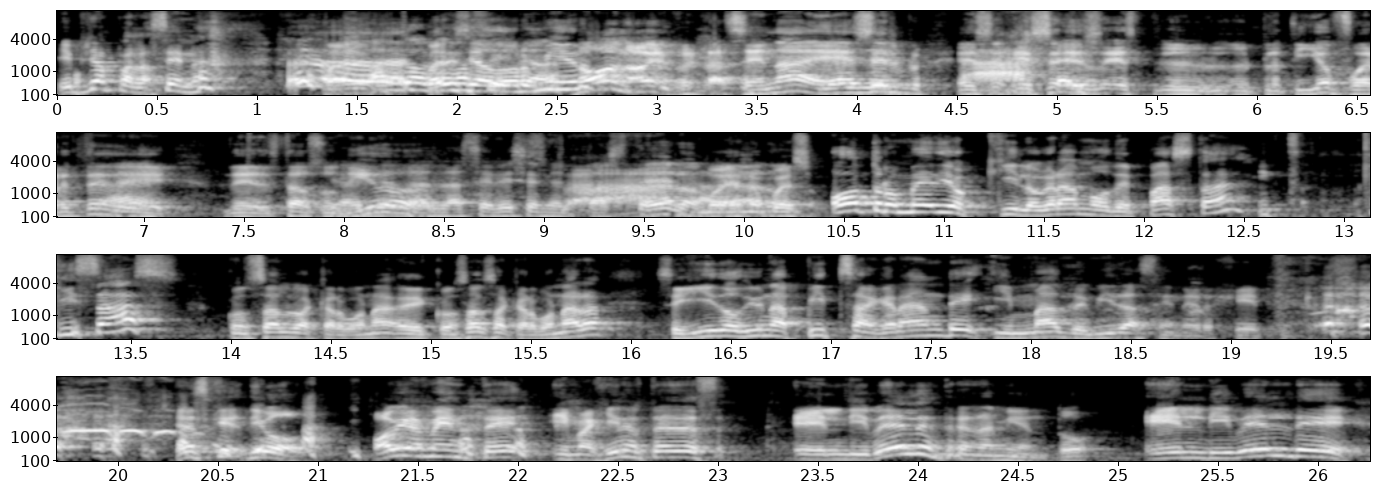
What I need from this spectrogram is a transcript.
y ya para la cena. Ah, Parece a dormir. No, no, pues la cena es el, es, es- es- es el platillo fuerte de, de Estados Unidos. la- la cereza en el Claro, pastel. Bueno, claro. pues otro medio kilogramo de pasta, quizás con, eh, con salsa carbonara, seguido de una pizza grande y más bebidas energéticas. es que, digo, obviamente, imaginen ustedes el nivel de entrenamiento, el nivel de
